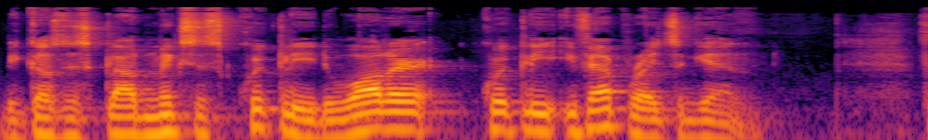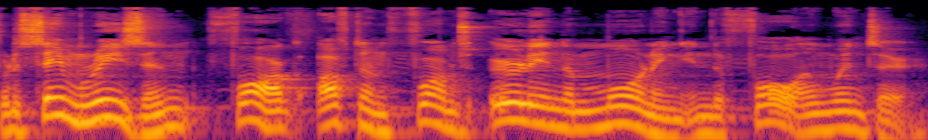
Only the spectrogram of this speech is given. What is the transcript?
Because this cloud mixes quickly, the water quickly evaporates again. For the same reason, fog often forms early in the morning in the fall and winter.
